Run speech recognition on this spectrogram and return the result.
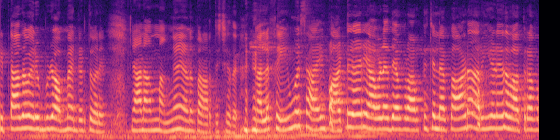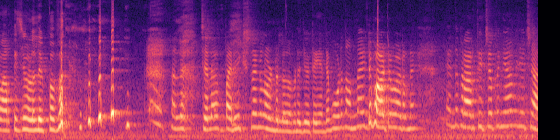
കിട്ടാതെ വരുമ്പോഴും അമ്മ എന്റെ അടുത്ത് പറയും ഞാൻ അന്ന് അങ്ങനെയാണ് പ്രാർത്ഥിച്ചത്. നല്ല ഫേമസ് ആയി പാട്ടുകാരി അവിടെ ഞാൻ പ്രാർത്ഥിച്ചില്ല. പാടാൻ അറിയണേന്ന് മാത്രമേ പ്രാർത്ഥിച്ചുള്ളത് ഇപ്പം. അല്ല ചില പരീക്ഷണങ്ങളുണ്ടല്ലോ നമ്മുടെ ജീവിതത്തിൽ എന്റെ മോൾ നന്നായിട്ട് പാട്ട് പാടണേ. എന്ന് പ്രാർത്ഥിച്ചപ്പോൾ ഞാൻ വിചാരിച്ചു ആ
